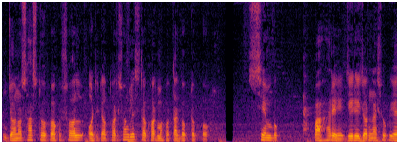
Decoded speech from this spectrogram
জনস্বাস্থ্য প্রকৌশল অধিদপ্তর সংশ্লিষ্ট কর্মকর্তার বক্তব্য। সিম্বুক পাহাড়ে জিরি ঝর্ণা শুকিয়ে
